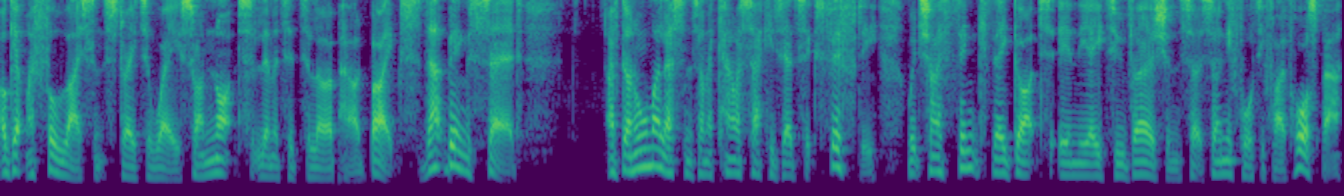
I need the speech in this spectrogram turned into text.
I'll get my full license straight away, so I'm not limited to lower powered bikes. That being said, I've done all my lessons on a Kawasaki Z650, which I think they got in the A2 version, so it's only 45 horsepower.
